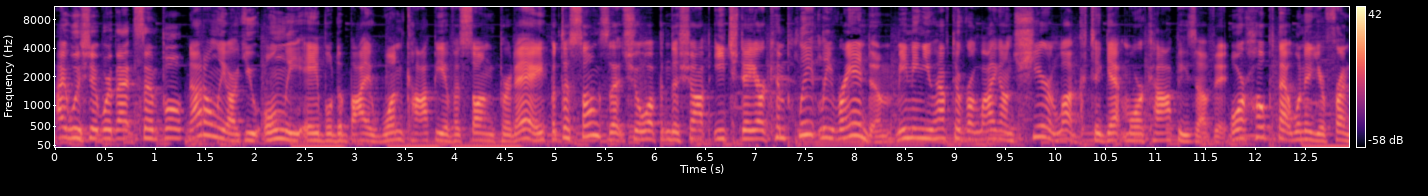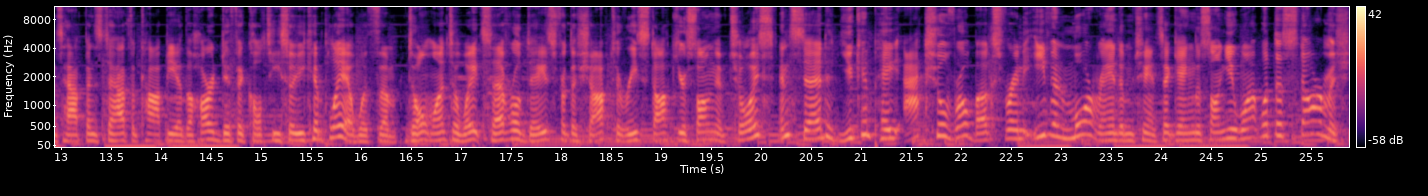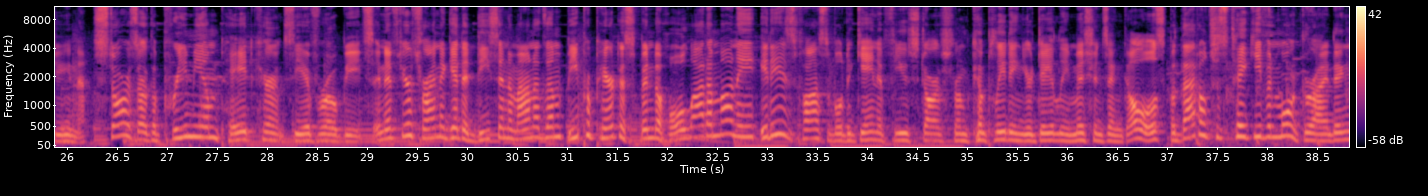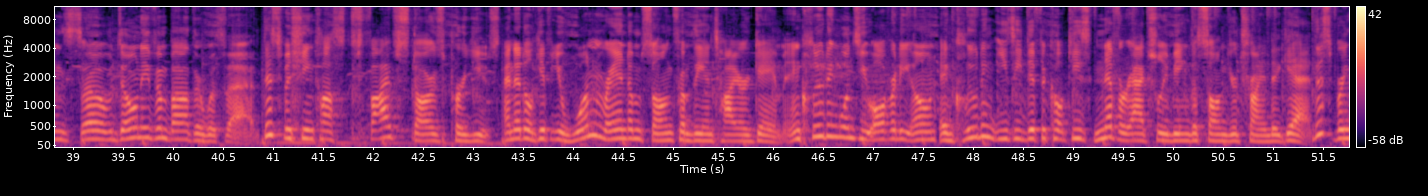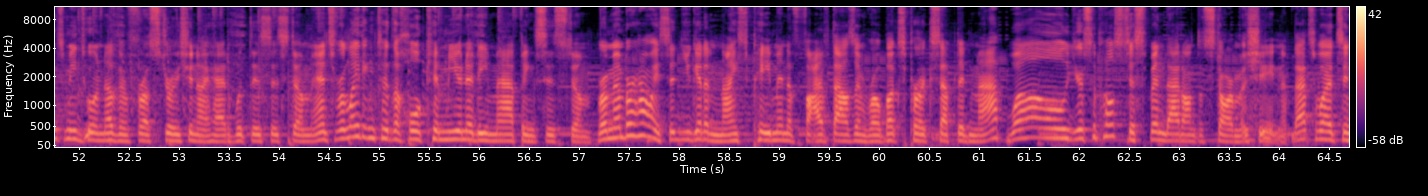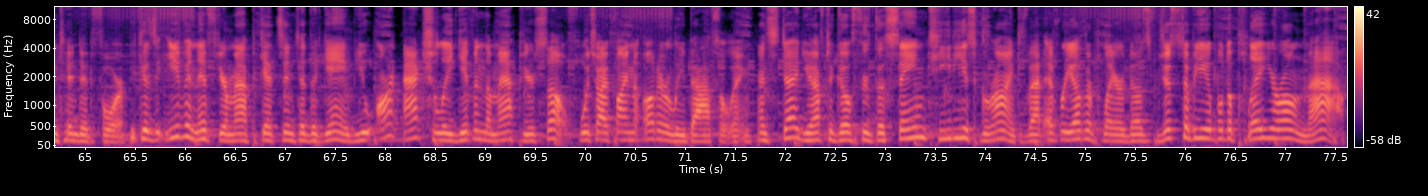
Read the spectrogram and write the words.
I wish it were that simple. Not only are you only able to buy one copy of a song per day, but the songs that show up in the shop each day are completely random, meaning you have to rely on sheer luck to get more copies of it, or hope that one of your friends happens to have a copy of the hard difficulty so you can play it with them. Don't want to wait several days for the shop to restock your song of choice? Instead, you can pay actual Robux for an even more random chance at getting the song you want with the Star Machine. Stars are the premium paid currency of Robeats, and if you're trying to get a decent amount of them, be prepared to spend a whole lot of money. It is possible to gain a few stars from completing your daily missions and goals, but that'll just take even more grinding, so don't even bother with that. This machine costs 5 stars per use, and it'll give you one random song from the entire game, including ones you already own, including easy difficulties never actually being the song you're trying to get. This brings me to another frustration I had with this system, and it's relating to the whole community mapping system. Remember how I said you get a nice payment of 5,000 Robux per accepted map? Well, you're supposed to spend that on the star machine. That's what it's intended for, because even if your map gets into the game, you aren't actually given the map yourself, which I find utterly baffling. Instead, you have to go through the same tedious grind that every other player does just to be able to play your own map.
